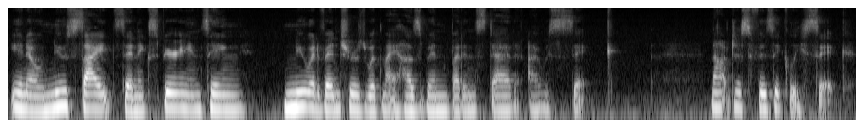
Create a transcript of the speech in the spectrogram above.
you know, new sights and experiencing new adventures with my husband, but instead I was sick. Not just physically sick,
